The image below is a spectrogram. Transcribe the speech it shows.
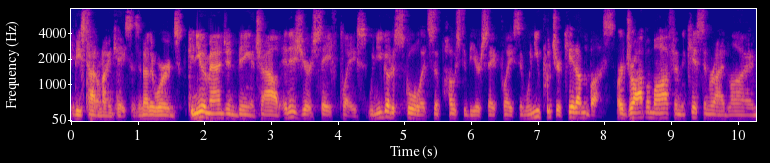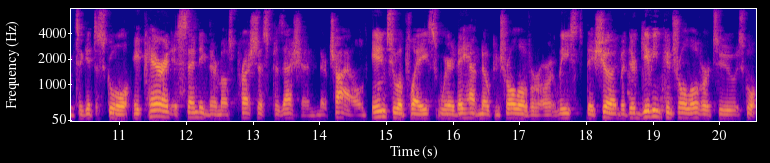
these Title IX cases. In other words, can you imagine being a child? It is your safe place. When you go to school, it's supposed to be your safe place. And when you put your kid on the bus or drop them off in the kiss and ride line to get to school, a parent is sending their most precious possession, their child, into a place where they have no control over, or at least they should, but they're giving control over to school.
